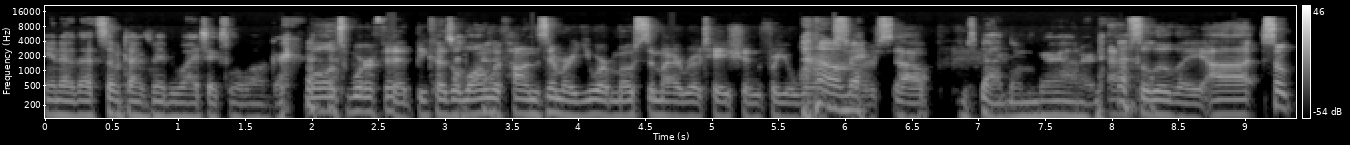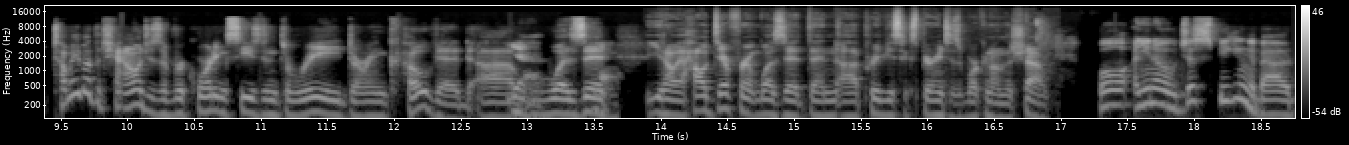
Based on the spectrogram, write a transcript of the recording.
you know that's sometimes maybe why it takes a little longer. well, it's worth it because along with Hans Zimmer, you are most of my rotation for your work, Oh, sir. man. So Respect. I'm very honored. absolutely. Uh, so tell me about the challenges of recording season three during COVID. Uh, Yeah, was it, yeah. you know, how different was it than uh, previous experiences working on the show? Well, you know, just speaking about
